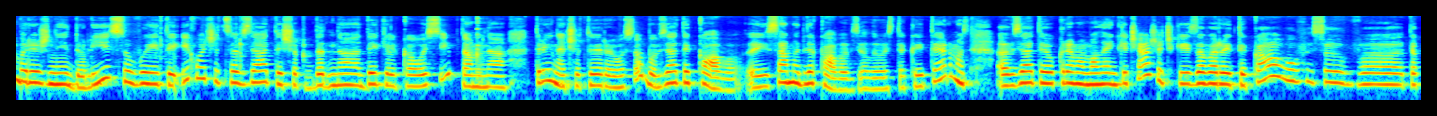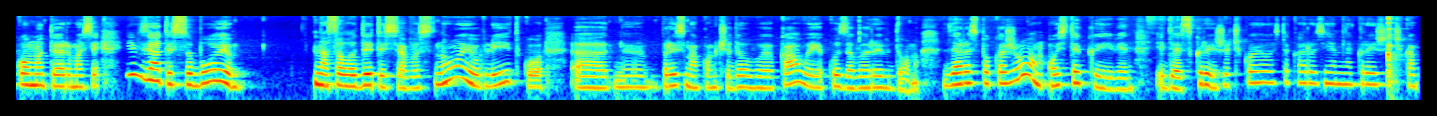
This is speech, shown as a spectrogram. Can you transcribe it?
набережні, до лісу вийти. І хочеться взяти, щоб на декілька осіб, там на 3-4 особи взяти каву. І саме для кави взяли ось такий термос, е, взяти окремо маленькі чашечки і заварити каву в такому термосі, і взяти з собою. Насолодитися весною, влітку, е, присмаком чудової кави, яку заварив вдома. Зараз покажу вам ось такий він іде з кришечкою, ось така роз'ємна кришечка.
